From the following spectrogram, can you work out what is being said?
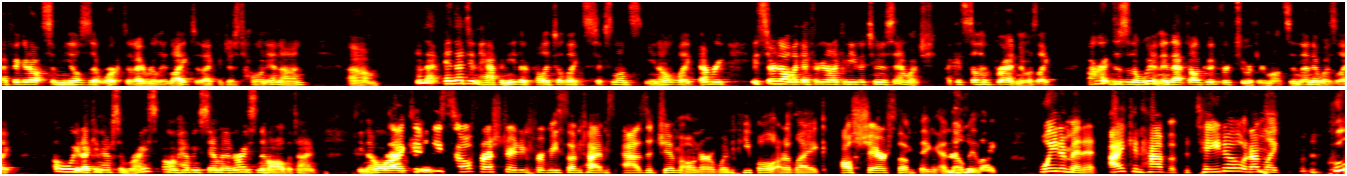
I figured out some meals that worked that I really liked that I could just hone in on. Um, and that and that didn't happen either, probably till like six months, you know, like every it started out like I figured out I could eat a tuna sandwich. I could still have bread. And it was like, all right, this is a win. And that felt good for two or three months. And then it was like, oh wait, I can have some rice. Oh, I'm having salmon and rice now all the time. You know, or I That can be so frustrating for me sometimes as a gym owner when people are like, I'll share something and they'll be like, wait a minute, I can have a potato. And I'm like, who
